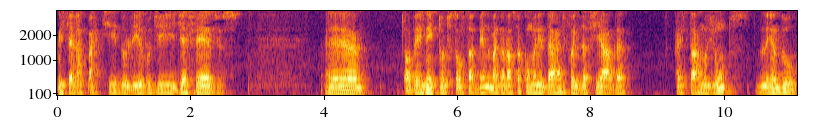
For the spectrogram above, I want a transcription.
e será a partir do livro de, de Efésios. É, talvez nem todos estão sabendo, mas a nossa comunidade foi desafiada a estarmos juntos lendo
